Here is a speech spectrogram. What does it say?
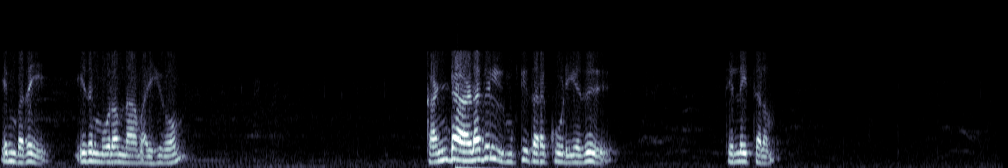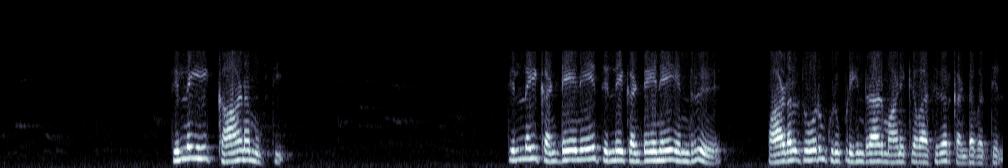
என்பதை இதன் மூலம் நாம் அறிகிறோம். கண்ட அளவில் முக்தி தரக்கூடியது தில்லைத்தலம் தில்லையை காண முக்தி. தில்லை கண்டேனே தில்லை கண்டேனே என்று பாடல் தோறும் குறிப்பிடுகின்றார் மாணிக்கவாசகர் கண்டபத்தில்.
